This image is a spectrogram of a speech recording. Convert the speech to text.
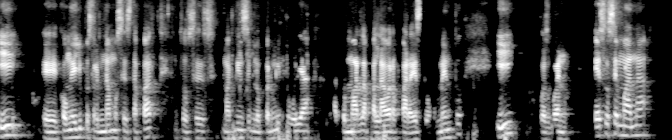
y eh, con ello, pues terminamos esta parte. Entonces, Martín, si me lo permite, voy a, tomar la palabra para este momento. Y, pues bueno, esa semana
